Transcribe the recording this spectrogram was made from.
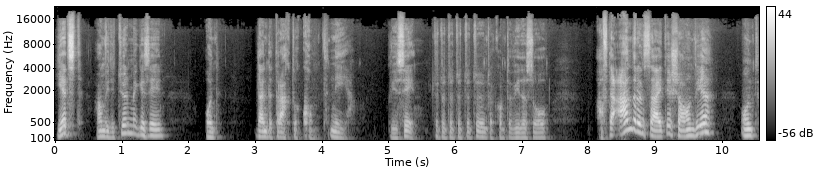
jetzt haben wir die Türme gesehen dann der Traktor kommt näher. Wir sehen, da kommt er wieder so auf der anderen Seite schauen wir und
